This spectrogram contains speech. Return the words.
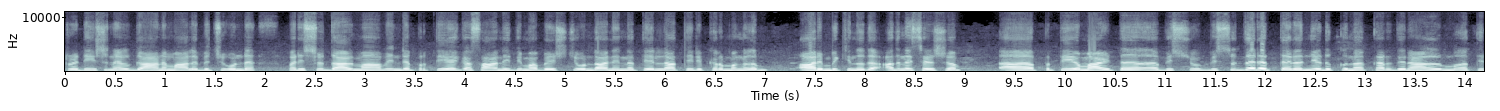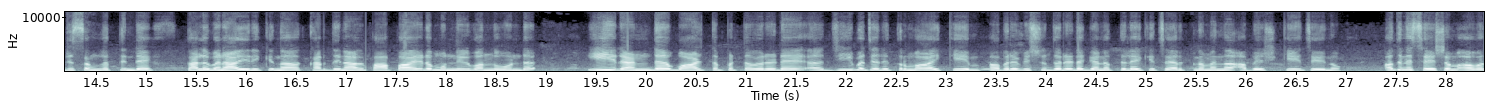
ട്രഡീഷണൽ ഗാനം ആലപിച്ചുകൊണ്ട് പരിശുദ്ധാത്മാവിന്റെ പ്രത്യേക സാന്നിധ്യം അപേക്ഷിച്ചുകൊണ്ടാണ് ഇന്നത്തെ എല്ലാ തിരുക്രമങ്ങളും ആരംഭിക്കുന്നത്. അതിനുശേഷം പ്രത്യേകമായിട്ട് വിശു വിശുദ്ധരെ തിരഞ്ഞെടുക്കുന്ന കർദിനാൾ തിരുസംഘത്തിന്റെ തലവനായിരിക്കുന്ന കർദിനാൾ പാപ്പായുടെ മുന്നിൽ വന്നുകൊണ്ട് ഈ രണ്ട് വാഴ്ത്തപ്പെട്ടവരുടെ ജീവചരിത്രം വായിക്കുകയും അവരെ വിശുദ്ധരുടെ ഗണത്തിലേക്ക് ചേർക്കണമെന്ന് അപേക്ഷിക്കുകയും ചെയ്യുന്നു. അതിനുശേഷം അവർ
